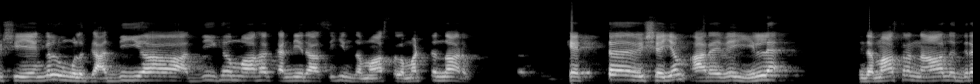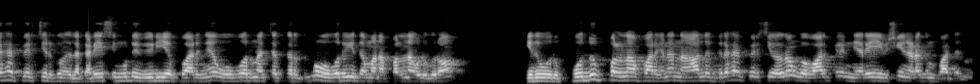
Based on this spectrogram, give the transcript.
விஷயங்கள் உங்களுக்கு அதிக அதிகமாக கன்னி ராசிக்கு இந்த மாசத்துல மட்டும்தான் இருக்கும். கெட்ட விஷயம் அறவே இல்லை. இந்த மாசத்துல நாலு கிரக பயிற்சி இருக்கும். இதுல கடைசி மட்டும் வீடியோ பாருங்க. ஒவ்வொரு நட்சத்திரத்துக்கும் ஒவ்வொரு விதமான பலனா கொடுக்குறோம். இது ஒரு பொது பலனா பாருங்க. ஏன்னா நாலு கிரக பயிற்சி வருதுன்னா உங்க வாழ்க்கையில நிறைய விஷயம் நடக்கும் பாத்துங்க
